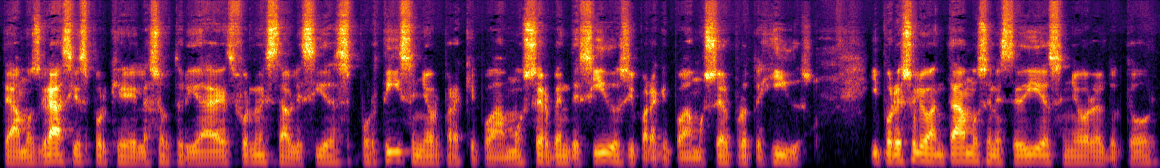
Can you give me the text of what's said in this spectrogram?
Te damos gracias porque las autoridades fueron establecidas por ti, Señor, para que podamos ser bendecidos y para que podamos ser protegidos. Y por eso levantamos en este día, Señor, al doctor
